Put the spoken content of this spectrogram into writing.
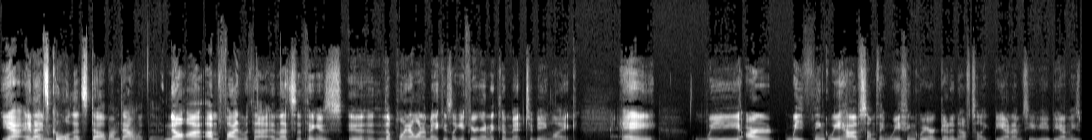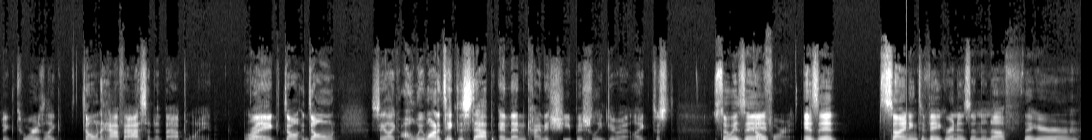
Yeah, and, and, that's I'm, cool. That's dope. I'm down with it. No, I, I'm fine with that. And that's the thing is, uh, the point I want to make is like, if you're going to commit to being like, hey, we are, we think we have something, we think we are good enough to like be on MTV, be on these big tours, like, don't half ass it at that point. Right. Like, don't, don't say like, oh, we want to take the step and then kind of sheepishly do it. Like, just So is it go for it. Is it signing to Vagrant isn't enough that you're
